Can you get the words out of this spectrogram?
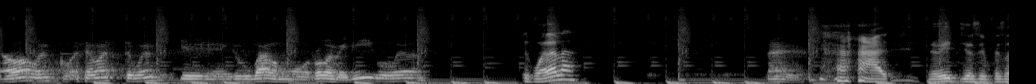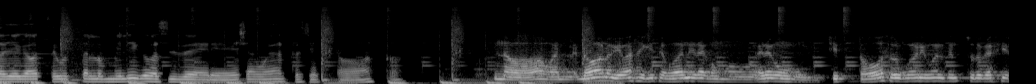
No, weón, ¿cómo se llama este weón? Que, que ocupaba como ropa de milico, weón. ¿El Guadala? Eh, Yo, siempre sabía que a vos te gustan los milicos así de derecha, weón, entonces es tonto. No, weón, no, lo que pasa es que ese weón era como, era como chistoso, weón, igual dentro de lo que hacía.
